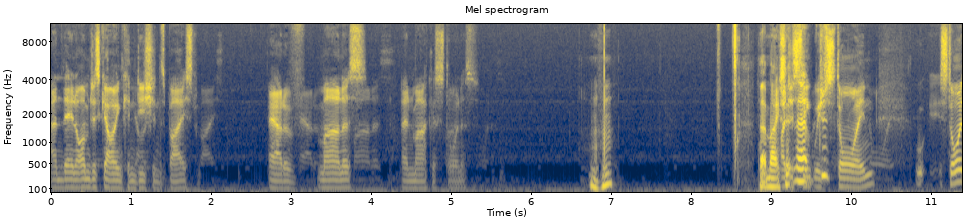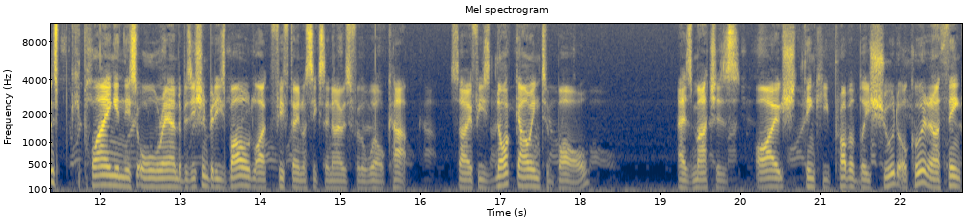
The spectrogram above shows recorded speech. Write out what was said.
and then I'm just going conditions based out of Marnus and Marcus Stoinis. Mm-hmm. That makes I sense. just think with just- Stoin, Stoin's playing in this all-rounder position, but he's bowled like 15 or 16 overs for the World Cup. So if he's not going to bowl as much as I think he probably should or could, and I think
